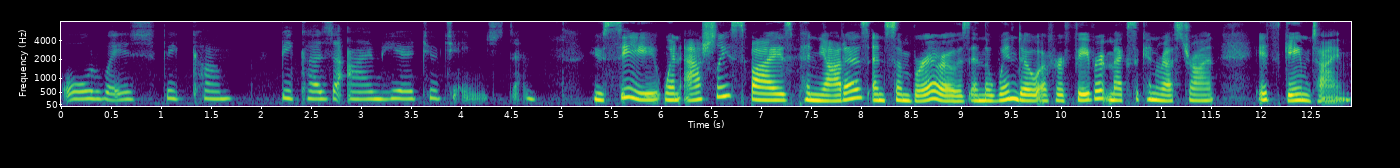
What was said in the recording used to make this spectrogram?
old ways become because I'm here to change them. You see, when Ashley spies pinatas and sombreros in the window of her favorite Mexican restaurant, it's game time.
